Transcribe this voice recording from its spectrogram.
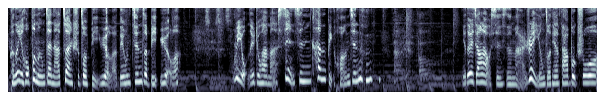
可能以后不能再拿钻石做比喻了，得用金子比喻了。不是有那句话吗？信心堪比黄金。你对将来有信心吗？瑞银昨天发布说，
